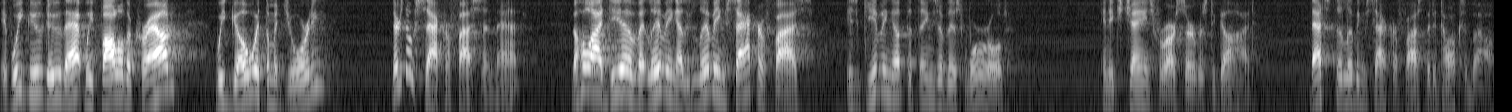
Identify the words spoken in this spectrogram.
If we do that, we follow the crowd, we go with the majority, there's no sacrifice in that. The whole idea of living a living sacrifice is giving up the things of this world in exchange for our service to God. That's the living sacrifice that it talks about.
